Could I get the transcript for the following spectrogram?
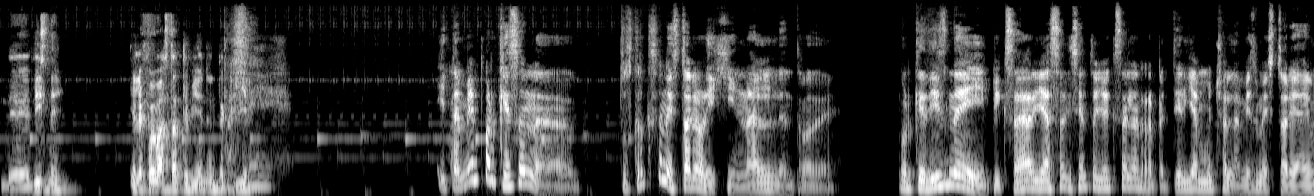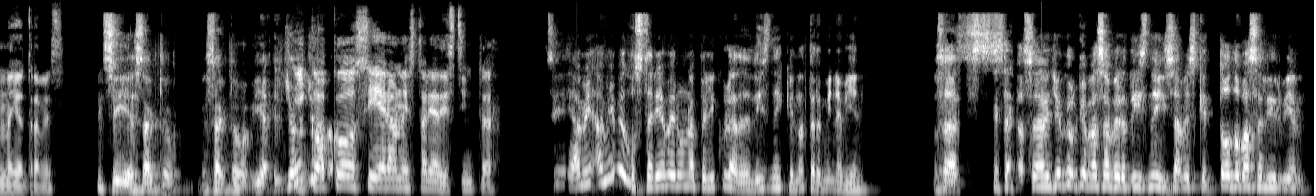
de Disney, que le fue bastante bien en Pues taquilla. sí. Y también porque es una. Pues creo que es una historia original dentro de. Porque Disney y Pixar ya soy, siento yo que salen a repetir ya mucho la misma historia una y otra vez. Sí, exacto, exacto. Y, yo, y yo- Coco sí era una historia distinta. Sí, a mí, a mí me gustaría ver una película de Disney que no termine bien. O sea, o sea, yo creo que vas a ver Disney y sabes que todo va a salir bien.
